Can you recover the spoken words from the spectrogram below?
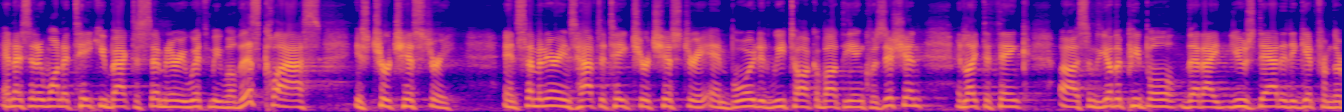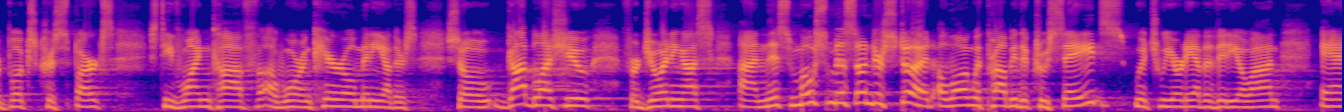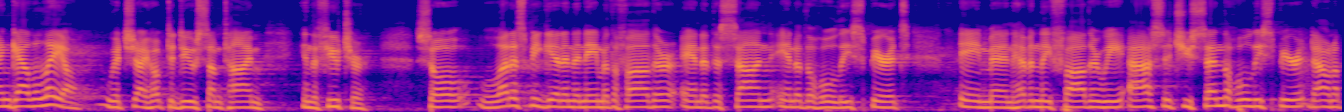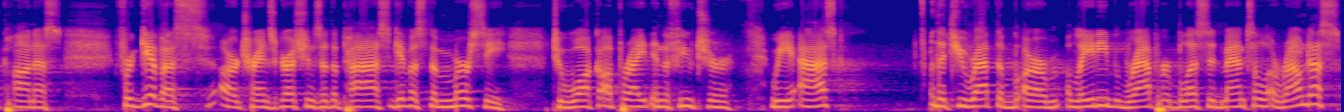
And I said, I want to take you back to seminary with me. Well, this class is church history. And seminarians have to take church history. And boy, did we talk about the Inquisition. I'd like to thank uh, some of the other people that I used data to get from their books Chris Sparks, Steve Weidenkopf, uh, Warren Carroll, many others. So God bless you for joining us on this most misunderstood, along with probably the Crusades, which we already have a video on, and Galileo, which I hope to do sometime in the future. So let us begin in the name of the Father and of the Son and of the Holy Spirit. Amen. Heavenly Father, we ask that you send the Holy Spirit down upon us. Forgive us our transgressions of the past. Give us the mercy to walk upright in the future. We ask that you wrap the, our lady, wrap her blessed mantle around us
